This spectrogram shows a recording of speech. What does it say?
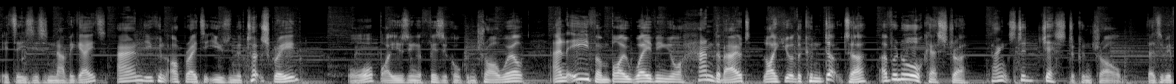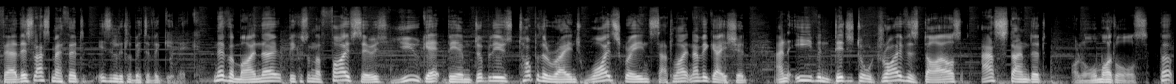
It's easy to navigate, and you can operate it using the touchscreen, or by using a physical control wheel, and even by waving your hand about like you're the conductor of an orchestra, thanks to gesture control. Though to be fair, this last method is a little bit of a gimmick. Never mind though, because on the 5 Series you get BMW's top of the range widescreen satellite navigation and even digital driver's dials as standard on all models. But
